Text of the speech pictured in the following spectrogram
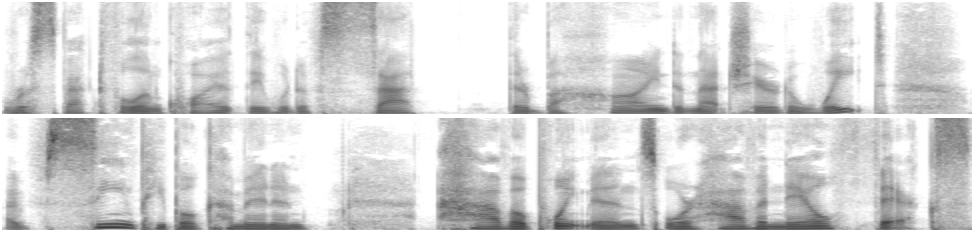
respectful and quiet. They would have sat there behind in that chair to wait. I've seen people come in and have appointments or have a nail fix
